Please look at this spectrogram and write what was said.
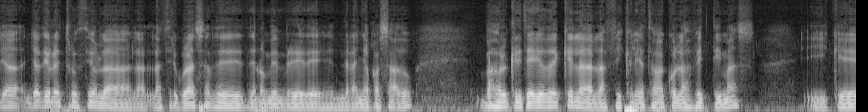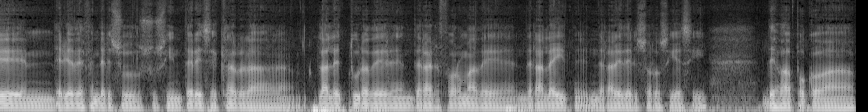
ya, dio la instrucción la, la, circular de, noviembre del año pasado, bajo el criterio de que la, fiscalía estaba con las víctimas y que mm, debería defender sus intereses. Claro, la, lectura de, la reforma de, la ley, de la ley del solo sí es sí, deja poco a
